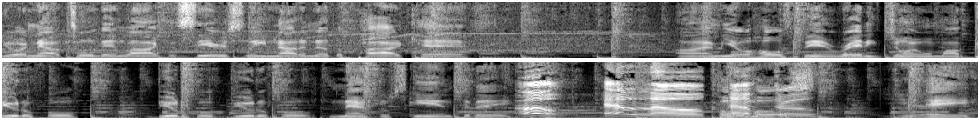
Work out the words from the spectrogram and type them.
You are now tuned in live to Seriously Not Another Podcast. I'm your host, being ready, joined with my beautiful, beautiful, beautiful natural skin today. Oh, hello. Come Co-host. through. A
